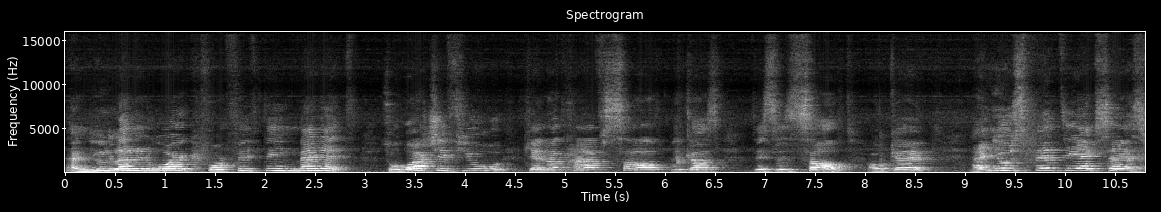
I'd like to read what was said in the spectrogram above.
and you let it work for 15 minutes. So watch if you cannot have salt because this is salt, okay? And you spit the excess.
